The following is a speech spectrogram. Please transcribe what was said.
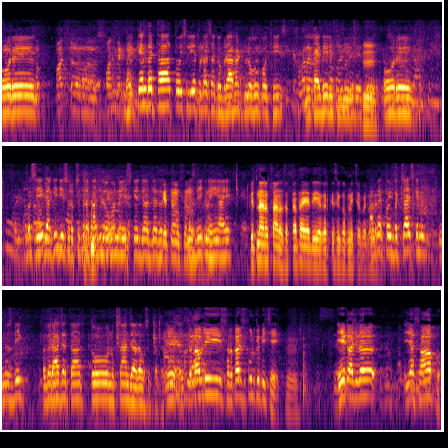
और घर के अंदर था तो इसलिए थोड़ा सा घबराहट लोगों को थी दिखाई दे रही थी जी और बस यही था कि जी सुरक्षित रखा जी लोगों ने इसके नज़दीक नहीं आए। कितना नुकसान हो सकता था यदि अगर किसी को अपनी चपेट में अगर कोई बच्चा इसके नज़दीक अगर आ जाता तो नुकसान ज़्यादा हो सकता था। ये चंदावली सरकारी स्कूल के पीछे। एक अजगर या सांप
